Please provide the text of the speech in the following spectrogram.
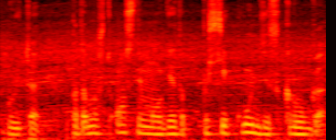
какую-то, потому что он снимал где-то по секунде с круга.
